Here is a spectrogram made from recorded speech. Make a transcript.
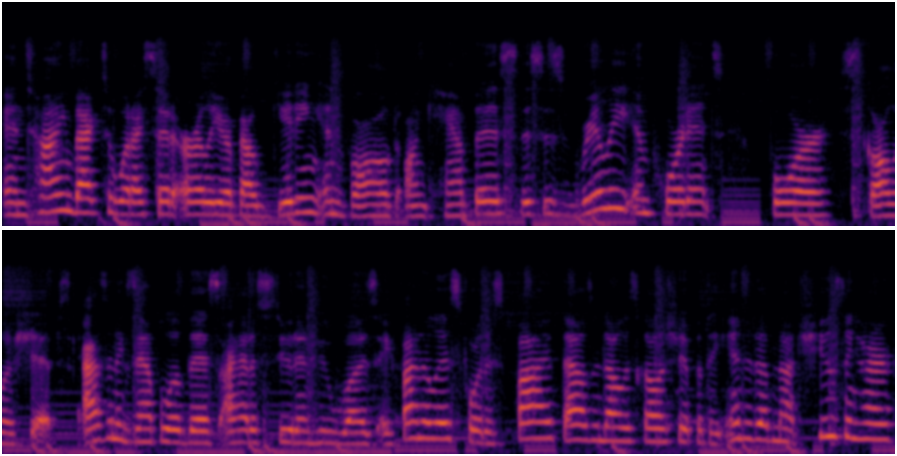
And tying back to what I said earlier about getting involved on campus, this is really important for scholarships. As an example of this, I had a student who was a finalist for this $5,000 scholarship, but they ended up not choosing her.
